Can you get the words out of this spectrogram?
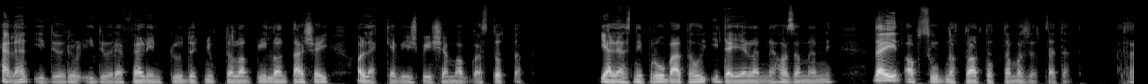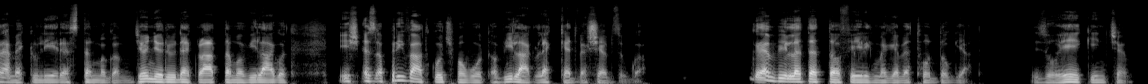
Helen időről időre felém küldött nyugtalan pillantásai a legkevésbé sem maggasztottak. Jelezni próbálta, hogy ideje lenne hazamenni, de én abszurdnak tartottam az ötletet. Remekül éreztem magam, gyönyörűnek láttam a világot, és ez a privát kocsma volt a világ legkedvesebb zuga. Grenville letette a félig megevett hoddogját. Zoé, kincsem,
